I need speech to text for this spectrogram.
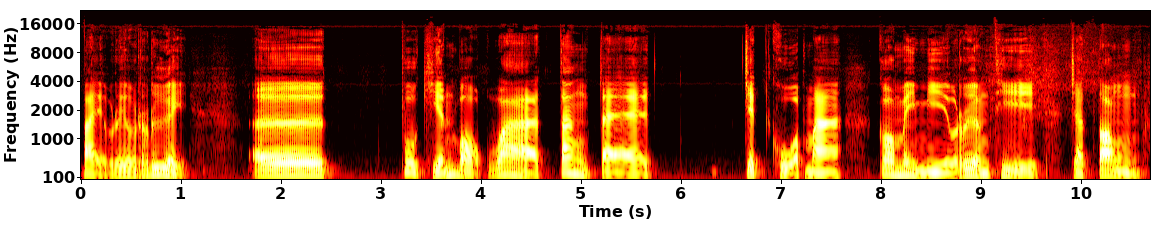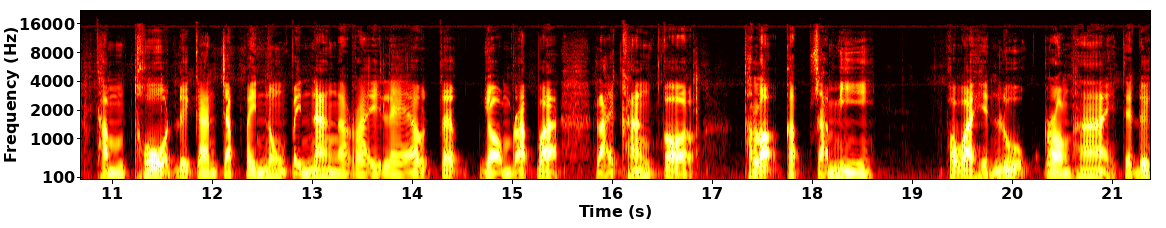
ไปเรื่อยๆผู้เขียนบอกว่าตั้งแต่เจ็ดขวบมา ก็ไม่มีเรื่องที่จะต้องทำโทษด้วยการจับไปนุ่งไปนั่งอะไรแล้วแต่ยอมรับว่าหลายครั้งก็ทะเลาะกับสามี เพราะว่าเห็นลูกร้องไห้ แต่ด้วย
